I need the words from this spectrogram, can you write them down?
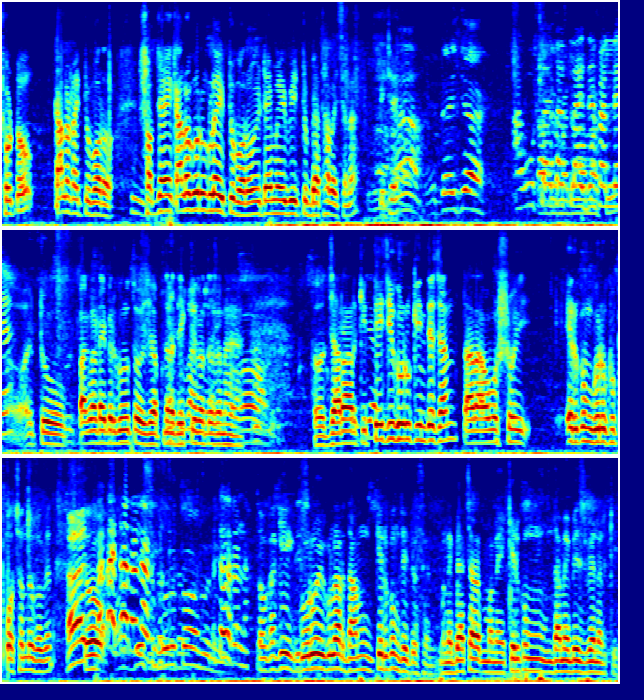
ছোট কালোটা একটু বড়। সব জায়গায় কালো গরুগুলো একটু বড় ওই টাইমে একটু ব্যথা পাইছে না পিঠে? উঠলাই বাসলাই যে একটু পাগলা টাইপের গরু তো ওই যে আপনারা দেখতে পাচ্ছেন হ্যাঁ। তো যারা আর কি তেজি গরু কিনতে চান তারা অবশ্যই এরকম গরু খুব পছন্দ করবেন। তো তোরা না তো কাকি গরু এগুলার দাম কীরকম চাইতেছেন? মানে বেচা মানে কীরকম দামে বেচবেন আর কি?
